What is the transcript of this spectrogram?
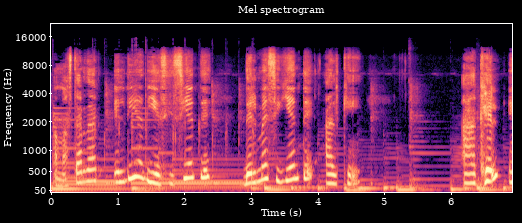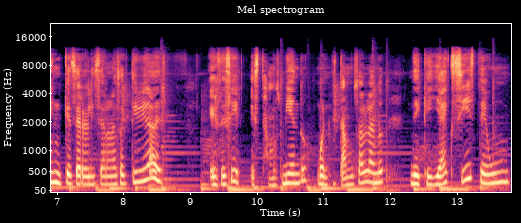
a más tardar el día 17 del mes siguiente al que a aquel en que se realizaron las actividades. Es decir, estamos viendo, bueno, estamos hablando de que ya existe un,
